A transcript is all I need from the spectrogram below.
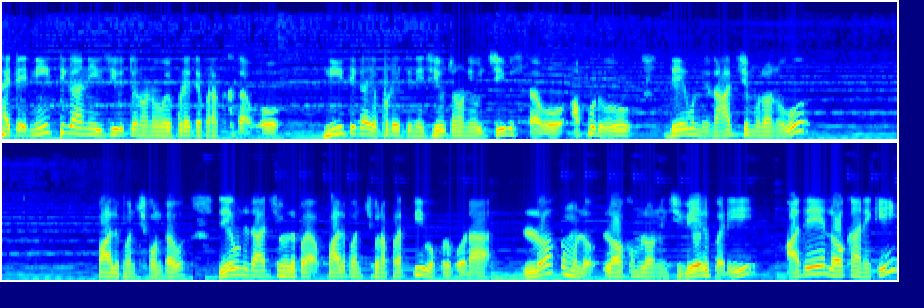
అయితే నీతిగా నీ జీవితంలో నువ్వు ఎప్పుడైతే బ్రతుకుతావో నీతిగా ఎప్పుడైతే నీ జీవితంలో నువ్వు జీవిస్తావో అప్పుడు దేవుని రాజ్యంలో నువ్వు పాలు పంచుకుంటావు. దేవుని రాజ్యంలో పాలు పంచుకున్న ప్రతి ఒక్కరు కూడా లోకములో లోకంలో నుంచి వేరుపడి అదే లోకానికి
